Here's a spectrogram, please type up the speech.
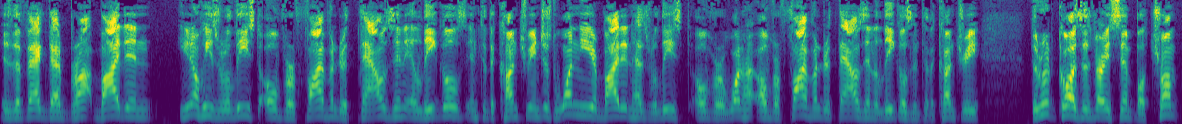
Is the fact that Biden you know, he's released over 500,000 illegals into the country. In just one year, Biden has released over over 500,000 illegals into the country. The root cause is very simple. Trump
